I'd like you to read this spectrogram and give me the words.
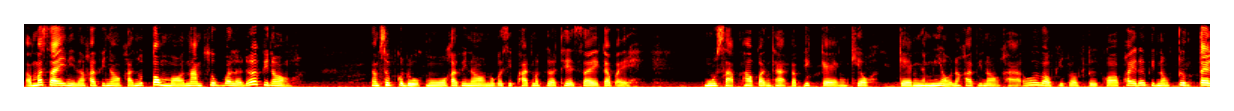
เอามาใส่นี่นะคะพี่น้องค่ะ หนูต้มหม้อน้ำซุปไว้แล้วเด้อพี่น้อง น้ำซุปกระดูกหมูค่ะพี่น้อง หนูก็สิพัดมะเขือเทศใส่กับไอ้ มูสับเฮาก่อนค่ะกับพริกแกงเคี่ยวแกงน้ำเหนียวนะคะพี่น้องค่ะโอ้ยเว้าผิดเว้าถูกขออภัยด้อพี่น้องตื่นเต้น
